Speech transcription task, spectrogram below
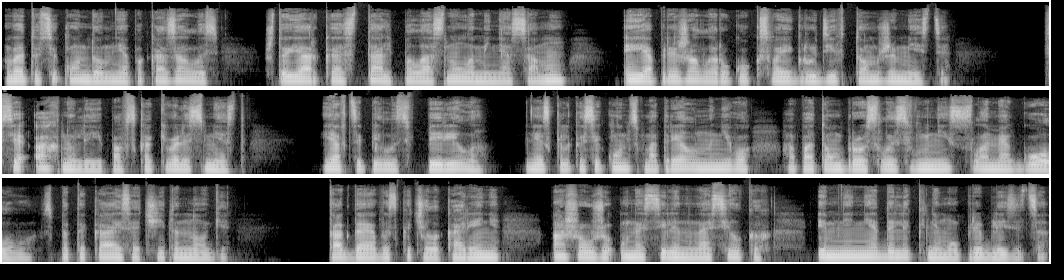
В эту секунду мне показалось, что яркая сталь полоснула меня саму, и я прижала руку к своей груди в том же месте. Все ахнули и повскакивали с мест. Я вцепилась в перила, несколько секунд смотрела на него, а потом бросилась вниз, сломя голову, спотыкаясь о чьи-то ноги. Когда я выскочила к арене, Аша уже уносили на носилках, и мне не дали к нему приблизиться.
